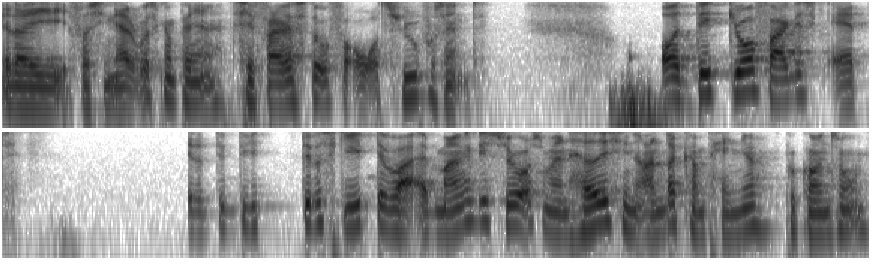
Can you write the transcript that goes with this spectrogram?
eller i, for sin AdWords kampagne, til faktisk at stå for over 20%. Og det gjorde faktisk, at eller det, det, det der skete, det var, at mange af de søger, som han havde i sine andre kampagner på kontoen,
